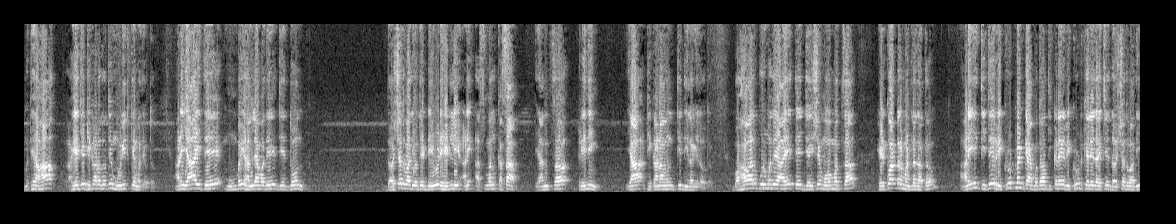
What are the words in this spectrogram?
मग ते हा हे जे ठिकाण होतं ते मुरिदकेमध्ये होतं. आणि या इथे मुंबई हल्ल्यामध्ये जे दोन दहशतवादी होते डेव्हिड हेडली आणि अस्मल कसाब यांचं ट्रेनिंग या ठिकाणाहून ती दिलं गेलं होतं. बहावालपूरमध्ये आहे ते जैश ए मोहम्मदचा हेडक्वार्टर म्हटलं जातं. आणि तिथे रिक्रुटमेंट कॅम्प होता. तिकडे रिक्रूट केले जायचे दहशतवादी.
